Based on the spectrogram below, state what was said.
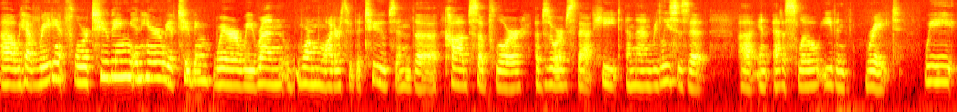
Uh, we have radiant floor tubing in here. We have tubing where we run warm water through the tubes, and the cob subfloor absorbs that heat and then releases it uh, in, at a slow, even rate. We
